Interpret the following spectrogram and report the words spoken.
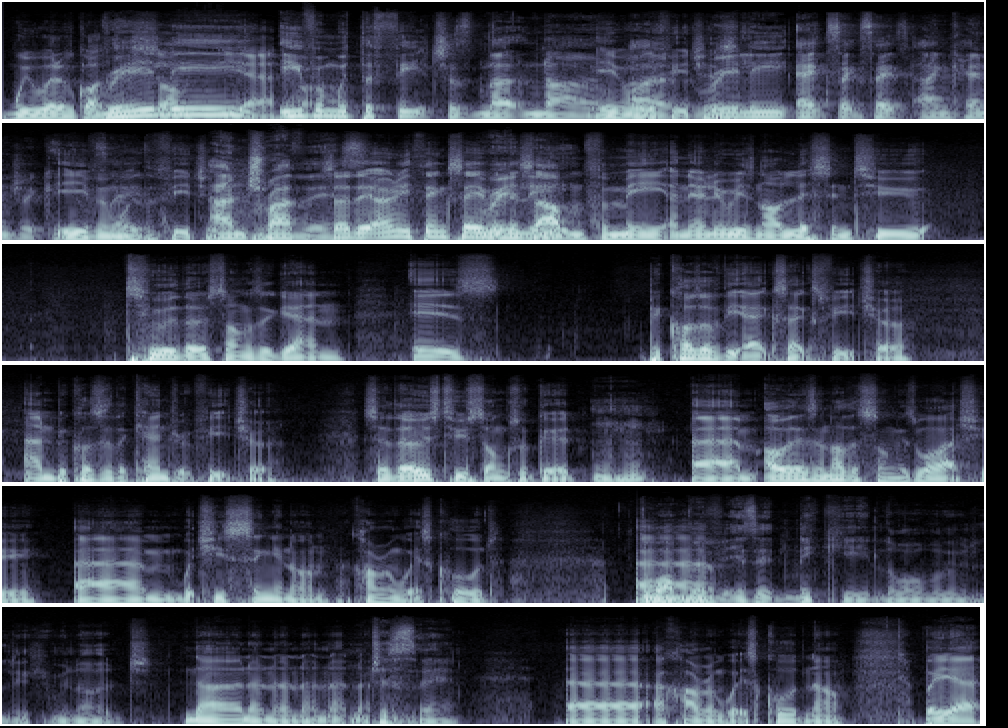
We would have got to song- Really? yeah. Even with the features? No, no. Even with the Uh, features. Really? XXX and Kendrick. even with the features And Travis. So the only thing saving this album for me, and the only reason I'll listen to two of those songs again, is because of the XX feature and because of the Kendrick feature. So those two songs were good. Mhm. Um, oh, there's another song as well actually, um, which he's singing on. I can't remember what it's called. The one Um, with, is it Nicki? The one with Nicki Minaj? no, no, no, no, no, no. Just saying. Uh, I can't remember what it's called now. But yeah,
